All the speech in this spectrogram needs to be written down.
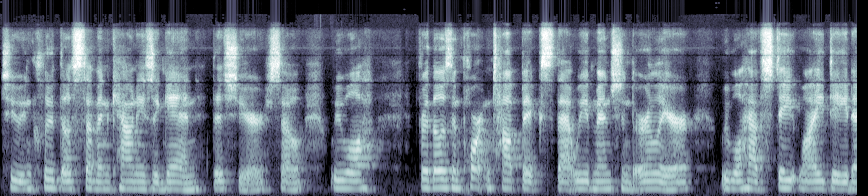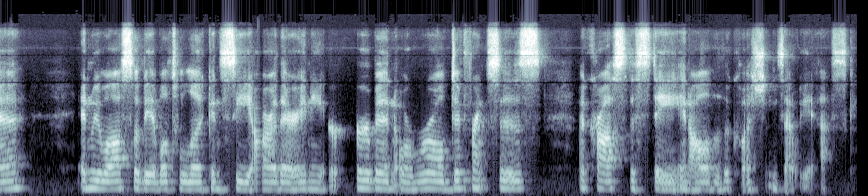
to include those seven counties again this year. So we will, for those important topics that we mentioned earlier, we will have statewide data, and we will also be able to look and see are there any urban or rural differences across the state in all of the questions that we ask.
